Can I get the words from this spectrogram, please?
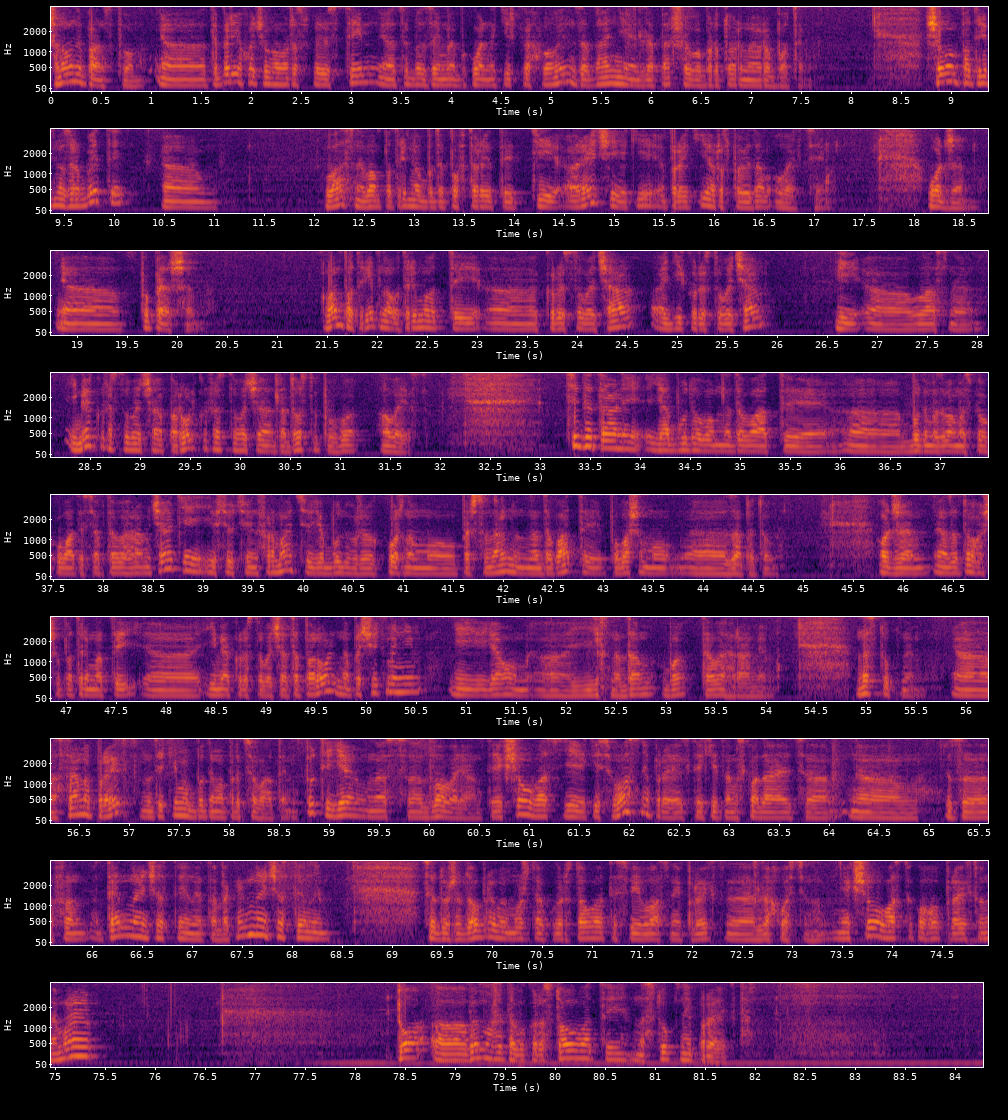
Шановне панство, е, тепер я хочу вам розповісти, е, це займе буквально кілька хвилин завдання для першої лабораторної роботи. Що вам потрібно зробити? Е, Власне, вам потрібно буде повторити ті речі, які, про які я розповідав у лекції. Отже, по-перше, вам потрібно отримати користувача, ID користувача і, е, власне, ім'я користувача, пароль користувача для доступу в AWS. Ці деталі я буду вам надавати, е, будемо з вами спілкуватися в телеграм-чаті, і всю цю інформацію я буду вже кожному персонально надавати по вашому е, запиту. Отже, для того, щоб отримати ім'я користувача та пароль, напишіть мені, і я вам їх надам в телеграмі. Наступне. Е, Саме проєкт, над яким ми будемо працювати. Тут є у нас е, два варіанти. Якщо у вас є якийсь власний проєкт, який там складається е, з фронтендної частини та бекендної частини, це дуже добре, ви можете використовувати свій власний проєкт для хостингу. Якщо у вас такого проєкту немає, то ви можете використовувати наступний проєкт.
